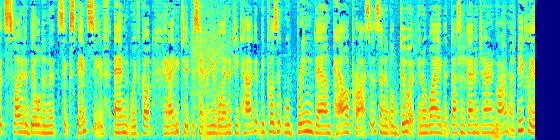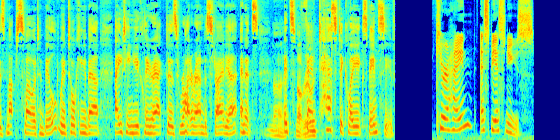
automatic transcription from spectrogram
It's slow to build and it's expensive, and we've got an 82% renewable energy target because it will bring down power prices and it'll do it in a way that doesn't damage our environment. Nuclear is much slower to build. We're talking about 80 nuclear reactors right around Australia, and it's No, it's not really. fantastically expensive. Kira Hain, SBS News.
